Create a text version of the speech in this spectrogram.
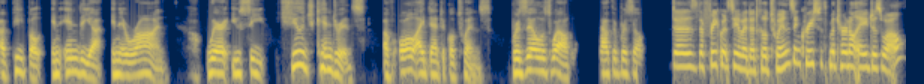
of people in India, in Iran, where you see huge kindreds of all identical twins. Brazil as well, south of Brazil. Does the frequency of identical twins increase with maternal age as well?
